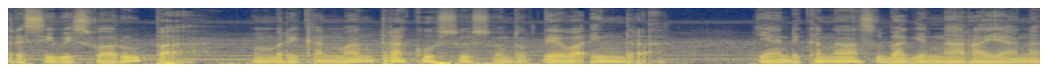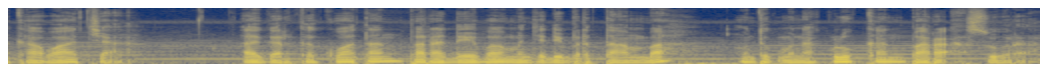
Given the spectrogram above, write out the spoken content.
Resi Wiswarupa memberikan mantra khusus untuk Dewa Indra yang dikenal sebagai Narayana Kawaca agar kekuatan para dewa menjadi bertambah untuk menaklukkan para asura.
